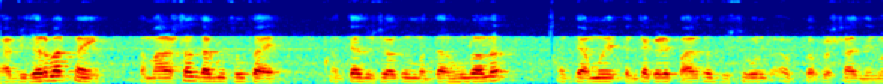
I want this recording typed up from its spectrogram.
हा विदर्भात नाही तर महाराष्ट्रात जागृत होत आहे. आणि त्या दृष्टिकोनातून मतदान होऊन राहिलं. आणि त्यामुळे त्यांच्याकडे पाहण्याचा दृष्टिकोन प्रश्न निर्माण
